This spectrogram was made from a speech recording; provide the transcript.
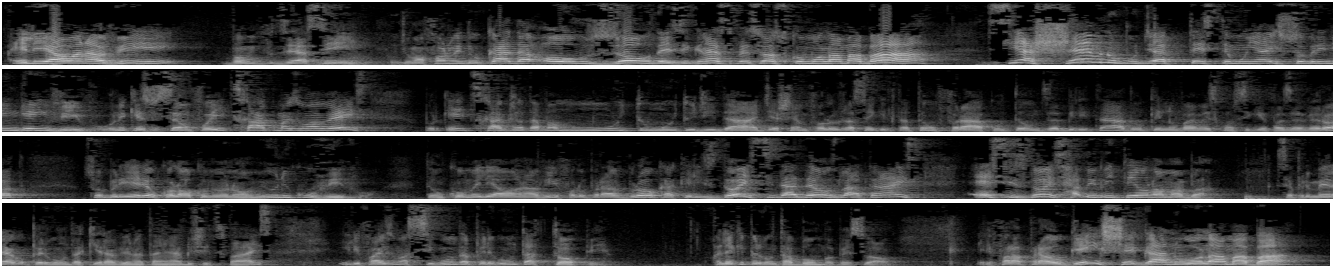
Eliyahu Navi vamos dizer assim, de uma forma educada, ousou designar as pessoas como Lamabá, se Hashem não podia testemunhar isso sobre ninguém vivo. A única exceção foi Yitzhak, mais uma vez, porque Yitzhak já estava muito, muito de idade. Hashem falou, já sei que ele está tão fraco, tão desabilitado, que ele não vai mais conseguir fazer a verota. Sobre ele eu coloco o meu nome, único vivo. Então, como ele ao Navi falou para Avroca, aqueles dois cidadãos lá atrás, esses dois Habibiteu Lamabá. Essa é a primeira pergunta que Ravina Tanya Bishitz faz. Ele faz uma segunda pergunta top. Olha que pergunta bomba, pessoal. Ele fala para alguém chegar no Olam Abba,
